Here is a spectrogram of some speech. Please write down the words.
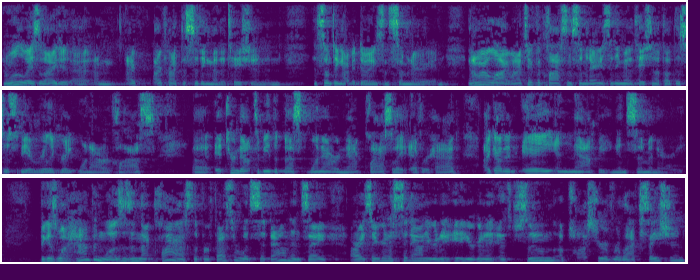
And one of the ways that I do that, I'm, I, I practice sitting meditation, and it's something I've been doing since seminary. And, and I'm going to lie, when I took the class in seminary, sitting meditation, I thought this was to be a really great one hour class. Uh, it turned out to be the best one hour nap class that I ever had. I got an A in napping in seminary. Because what happened was, is in that class, the professor would sit down and say, all right, so you're going to sit down, you're going to, you're going to assume a posture of relaxation,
